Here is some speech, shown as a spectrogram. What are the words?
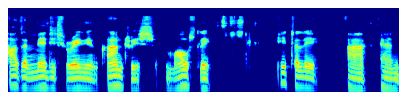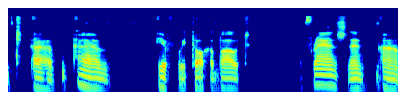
other Mediterranean countries, mostly Italy, uh, and uh, um, if we talk about France, then uh,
